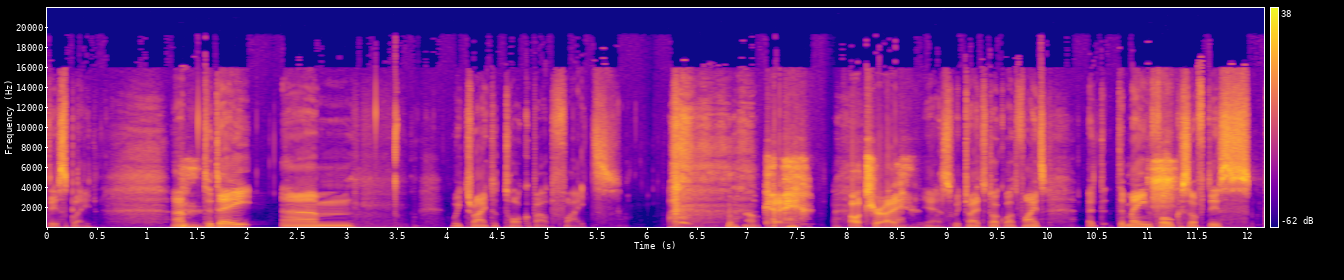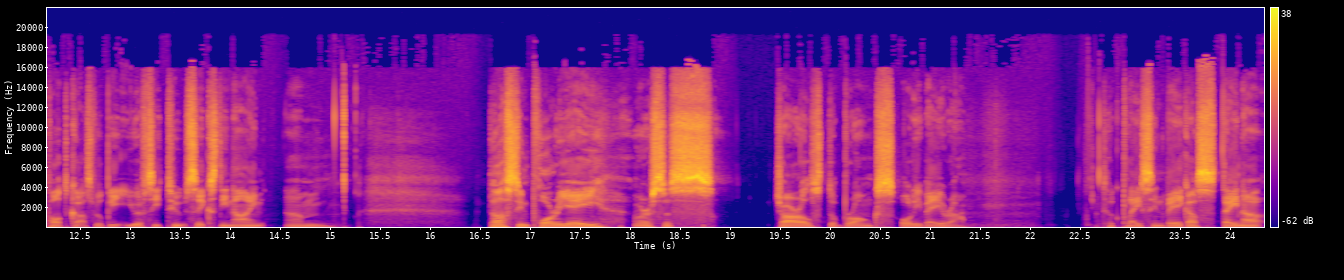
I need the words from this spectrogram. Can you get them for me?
displayed. Um, today, um, we try to talk about fights. okay. I'll try. Yes, we try to talk about fights. Uh, the main focus of this podcast will be UFC 269. Um, Dustin Poirier versus Charles the Bronx Oliveira. took place in Vegas. Dana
